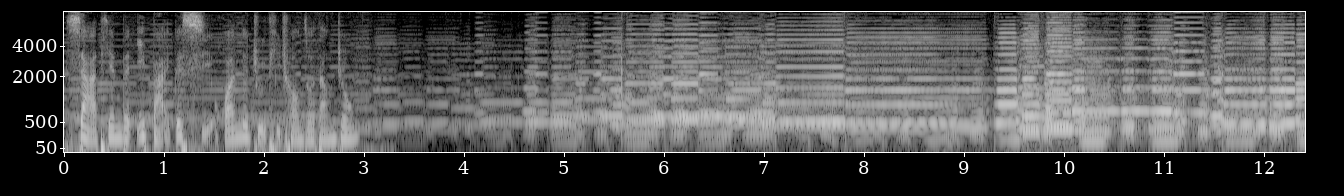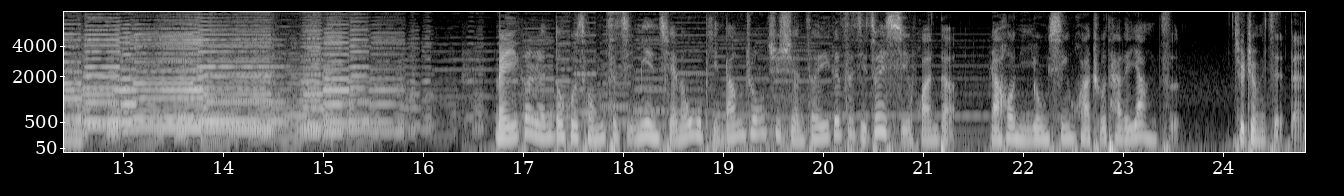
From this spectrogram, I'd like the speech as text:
夏天的一百个喜欢的主题创作当中。每一个人都会从自己面前的物品当中去选择一个自己最喜欢的，然后你用心画出它的样子，就这么简单。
